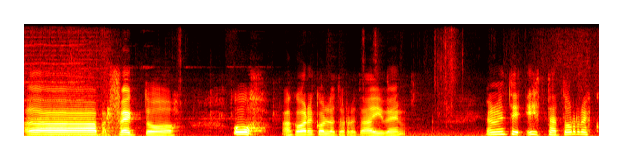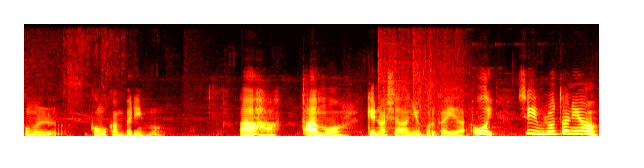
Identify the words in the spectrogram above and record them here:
Ah, perfecto. Uh, acabaré con la torreta. Ahí, ¿ven? Realmente esta torre es como, como camperismo. Ah, amo que no haya daño por caída. ¡Uy! ¡Sí, plutonio!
